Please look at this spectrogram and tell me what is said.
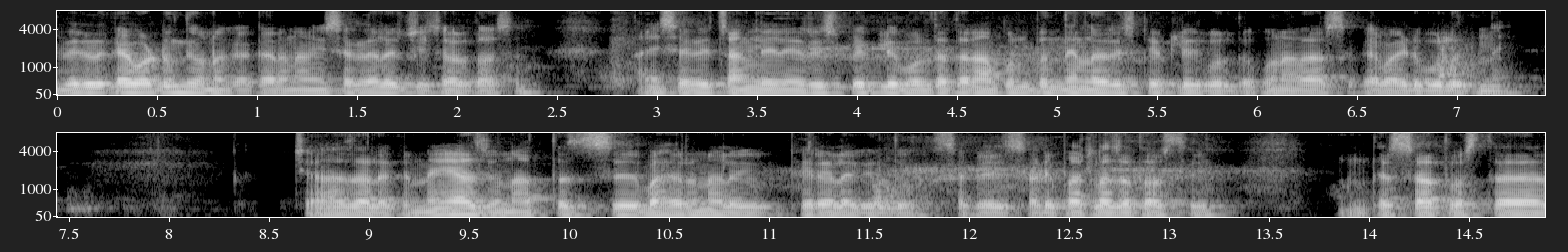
वेगळं काय वाटून देऊ नका कारण आम्ही सगळ्यालाच विचारतो असं. आणि सगळे चांगले रिस्पेक्टली बोलतात आणि आपण पण त्यांना रिस्पेक्टलीच बोलतो. कोणाला असं काय वाईट बोलत नाही. चहा झाला का नाही अजून आत्ताच बाहेरून आलो फिरायला गेलो सकाळी साडेपाचला जात असते. नंतर सात वाजता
